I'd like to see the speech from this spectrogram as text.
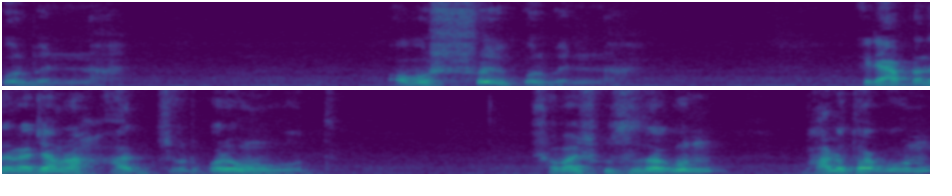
করবেন না। অবশ্যই করবেন না। এটা আপনাদের কাছে আমরা হাত জোর করে অনুরোধ। সবাই সুস্থ থাকুন, ভালো থাকুন।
